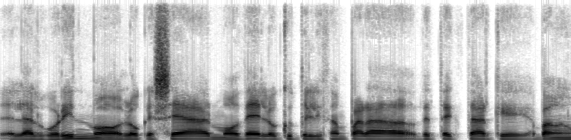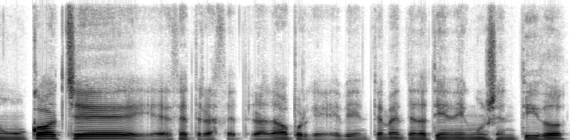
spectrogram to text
el- algoritmo, lo que sea el modelo que utilizan para detectar que van en un coche, etcétera, etcétera, ¿no? Porque evidentemente no tiene ningún sentido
